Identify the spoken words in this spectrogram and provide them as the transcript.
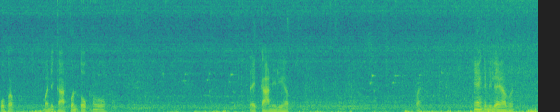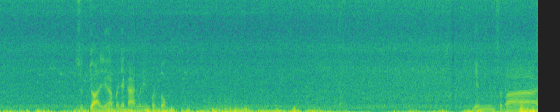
กบครับบรรยากาศฝนตกโอ้ได้การนี่ดีครับ ไป แห้งขึ้นเรื่อยๆครับผมสุดยอดเลยครับ บรรยากาศวันนี้ฝนตกเย็นสบาย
